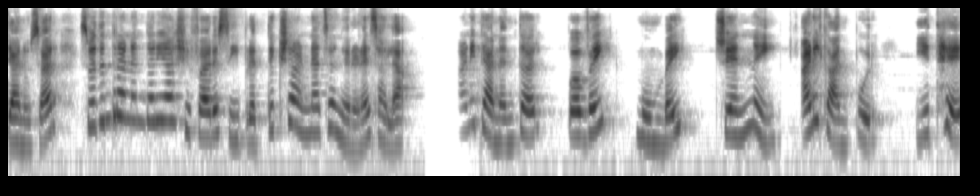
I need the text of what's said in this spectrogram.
त्यानुसार स्वातंत्र्यानंतर या शिफारसी प्रत्यक्ष आणण्याचा निर्णय झाला. आणि त्यानंतर पवई मुंबई चेन्नई आणि कानपूर येथे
